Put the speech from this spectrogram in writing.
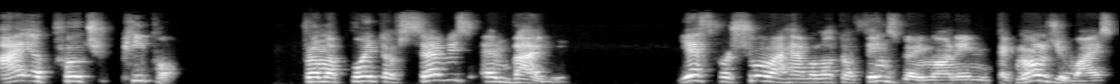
I approach people from a point of service and value. Yes, for sure, I have a lot of things going on in technology wise,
